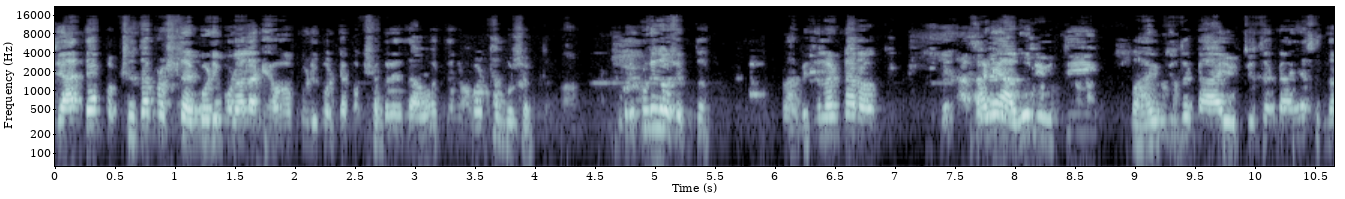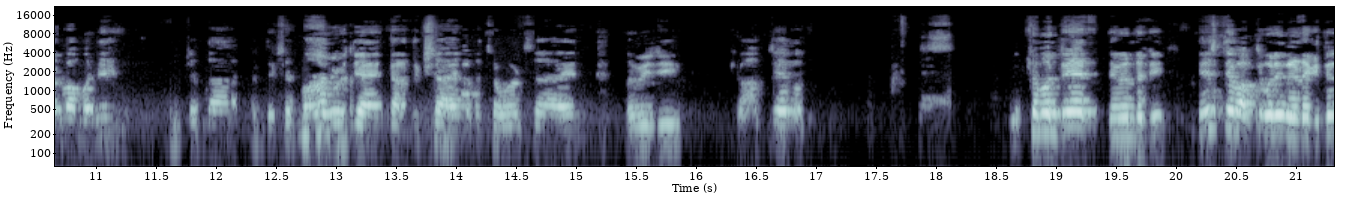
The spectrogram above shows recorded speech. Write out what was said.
ज्या त्या पक्षाचा प्रश्न आहे कोणी कोणाला घ्यावं कोणी कोणत्या पक्षामध्ये जावं त्यांना कोण थांबू शकतं. कोणी कोणी जाऊ शकतं. आम्ही तर लढणार आहोत. आणि अजून युती महायुतीचं काय युतीचं काय या संदर्भामध्ये अध्यक्ष महाराज जे आहेत कार्याध्यक्ष आहेत आता चव्हाण आहेत रवीजी किंवा आमचे मुख्यमंत्री आहेत देवेंद्रजी हेच त्या बाबतीमध्ये निर्णय घेतील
